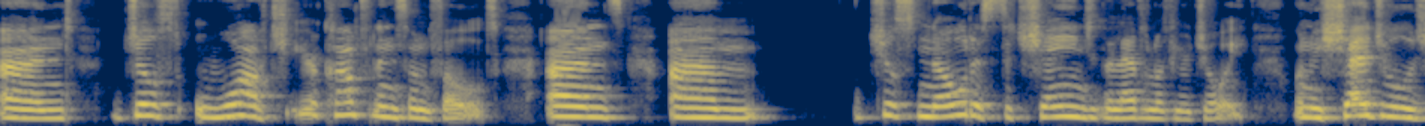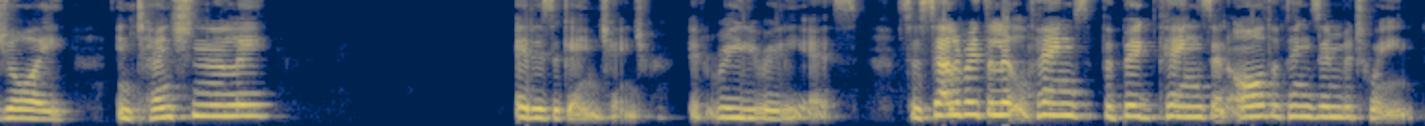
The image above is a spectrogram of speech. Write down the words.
and just watch your confidence unfold. And um, just notice the change in the level of your joy. When we schedule joy intentionally, it is a game changer. It really, really is. So celebrate the little things, the big things, and all the things in between.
